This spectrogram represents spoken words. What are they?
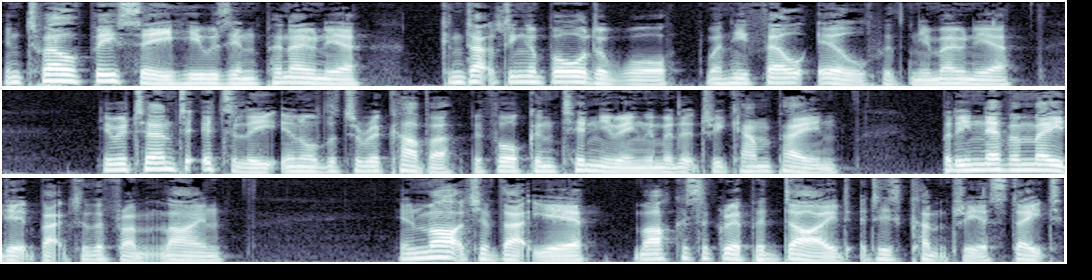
In 12 BC, he was in Pannonia, conducting a border war when he fell ill with pneumonia he returned to Italy in order to recover before continuing the military campaign, but he never made it back to the front line. In March of that year, Marcus Agrippa died at his country estate.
